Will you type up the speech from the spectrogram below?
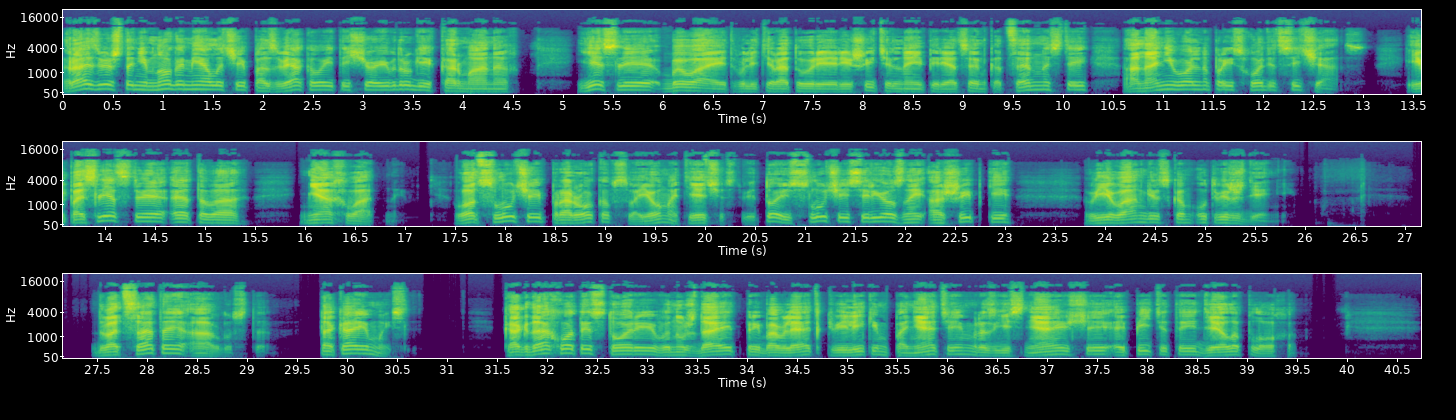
Разве что немного мелочи позвякивает еще и в других карманах. Если бывает в литературе решительная переоценка ценностей, она невольно происходит сейчас, и последствия этого неохватны. Вот случай пророка в своем Отечестве, то есть случай серьезной ошибки в евангельском утверждении. 20 августа. Такая мысль. Когда ход истории вынуждает прибавлять к великим понятиям разъясняющие эпитеты «дело плохо».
